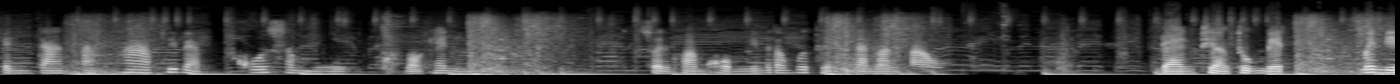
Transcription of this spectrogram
เป็นการตัดภาพที่แบบโคตรสมูทบอกแค่นี้ ส่วนความคมนี่ไม่ต้องพูดถึงการวางเป้า แดงเถื่อกทุกเม็ด ไม่มี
